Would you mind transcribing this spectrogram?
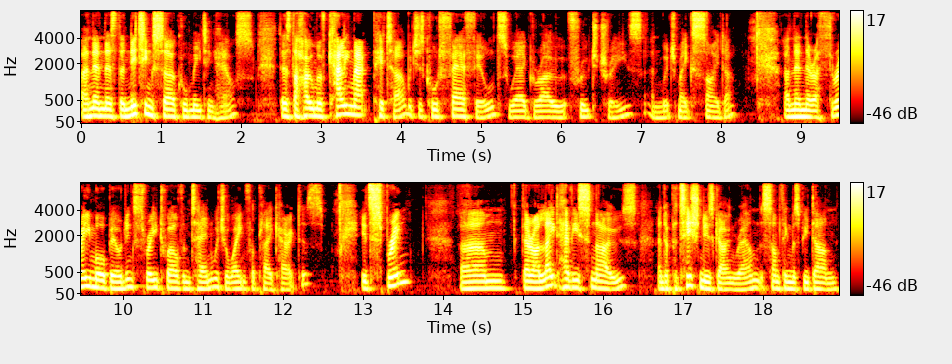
And then there's the Knitting Circle Meeting House. There's the home of Callimac Pitter, which is called Fairfields, where grow fruit trees and which makes cider. And then there are three more buildings, 3, 12, and 10, which are waiting for player characters. It's spring. Um, there are late heavy snows, and a petition is going round that something must be done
